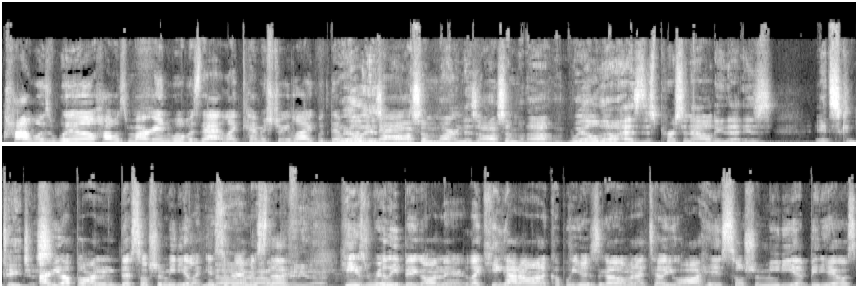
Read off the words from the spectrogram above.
how was Will? How was Martin? What was that like chemistry like with them? Will is back? awesome. Martin is awesome. Uh, Will though has this personality that is it's contagious. Are you up on the social media like No, Instagram and I don't do stuff? any of that. He's really big on there. Like he got on a couple years ago, and when I tell you all his social media videos,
